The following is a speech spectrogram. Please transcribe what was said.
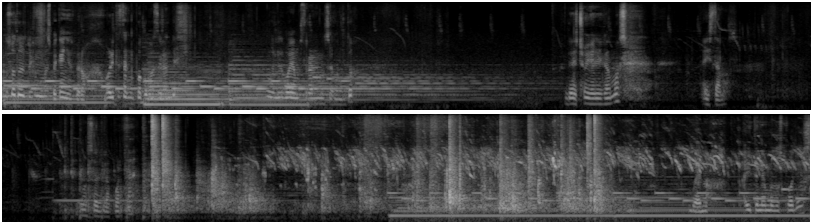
Nosotros los dejamos más pequeños, pero ahorita están un poco más grandes. Les voy a mostrar en un segundito. De hecho ya llegamos. Ahí estamos. Vamos a abrir la puerta. Bueno, ahí tenemos los pollos.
